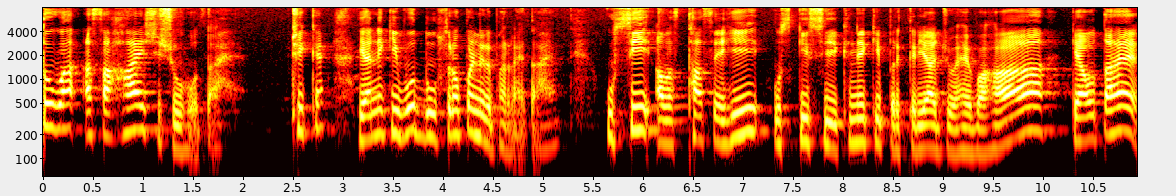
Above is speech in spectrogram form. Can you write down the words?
तो वह असहाय शिशु होता है। ठीक है? यानी कि वो दूसरों पर निर्भर रहता है। उसी अवस्था से ही उसकी सीखने की प्रक्रिया जो है, वह क्या होता है?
